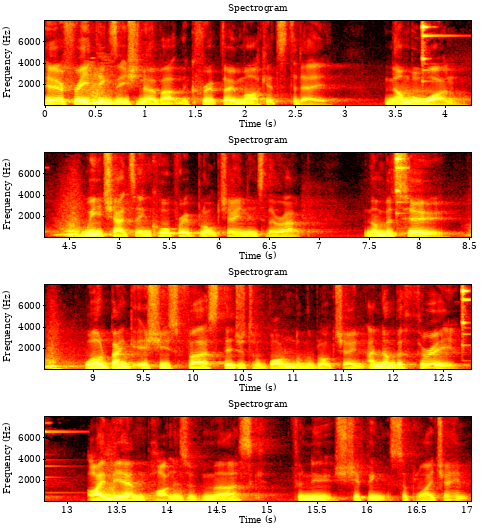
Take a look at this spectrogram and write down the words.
Here are three things that you should know about in the crypto markets today. Number one, WeChat to incorporate blockchain into their app. Number two, World Bank issues first digital bond on the blockchain. And number three, IBM partners with Maersk for new shipping supply chain.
